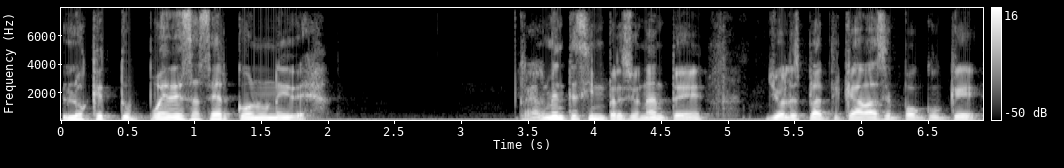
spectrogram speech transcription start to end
lo que tú puedes hacer con una idea. Realmente es impresionante. ¿eh? Yo les platicaba hace poco que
